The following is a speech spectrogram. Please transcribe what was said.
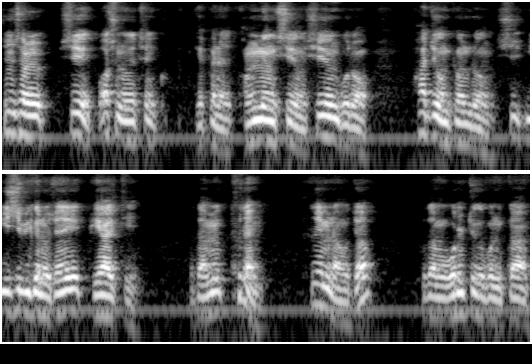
순설시 버스 노선 개편에 광명시흥, 시흥구로, 파주 은평동, 22개 노선의 BRT, 그다음에 트램, 트램이 나오죠. 그다음에 오른쪽에 보니까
